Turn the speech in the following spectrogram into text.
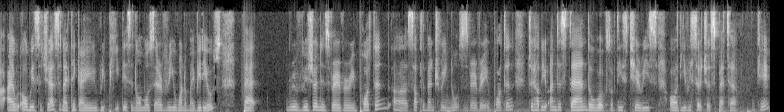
I would always suggest, and I think I repeat this in almost every one of my videos, that revision is very very important. Uh, supplementary notes is very very important to help you understand the works of these theories or the researchers better okay?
